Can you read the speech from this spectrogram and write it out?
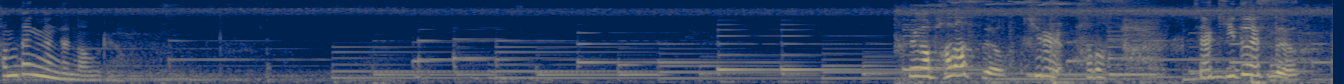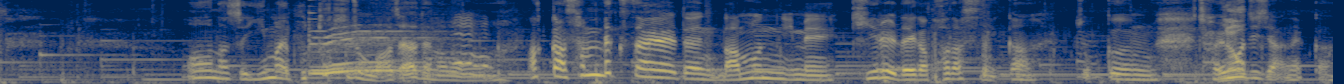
300년 된 나무래요 제가 받았어요. 길을 받았어. 제가 기도했어요. 아, 나 진짜 이마에 보톡스 좀 맞아야 되나 봐. 아까 300살 된 나무님의 길을 내가 받았으니까 조금 젊어지지 않을까.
